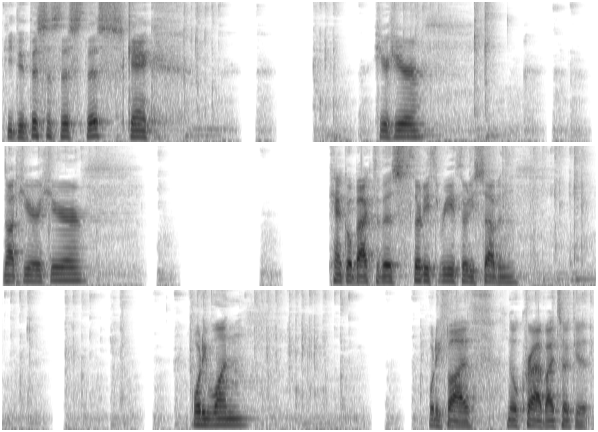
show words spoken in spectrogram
He did this, is this, this, gank. Here, here. Not here, here. Can't go back to this. 33, 37. 41. 45. No crab, I took it.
